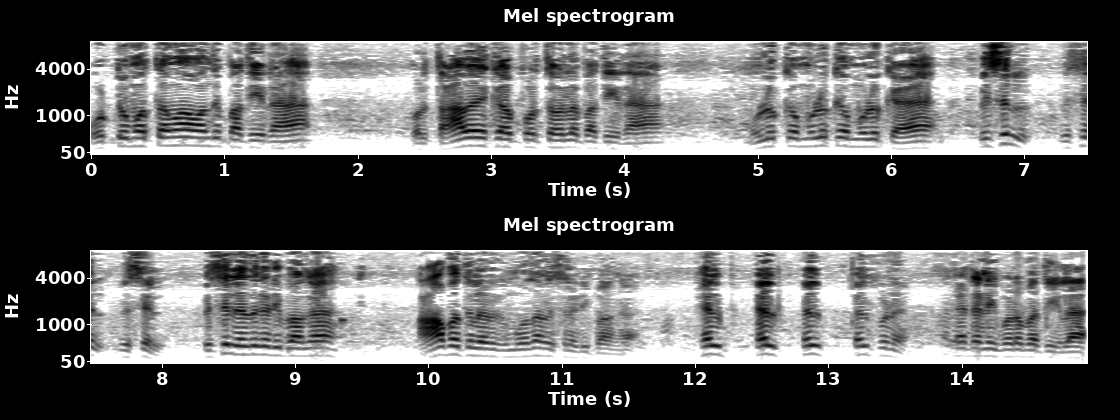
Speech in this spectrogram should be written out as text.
ஒட்டுமொத்தமா வந்து பாத்தீங்கன்னா ஒரு தாவேக்கா பொறுத்தவரை பாத்தீங்கன்னா முழுக்க முழுக்க முழுக்க விசில் விசில் விசில். விசில் எதுக்கு அடிப்பாங்க? ஆபத்துல இருக்கும்போது தான் விசில் அடிப்பாங்க. ஹெல்ப் ஹெல்ப் ஹெல்ப் ஹெல்ப்னு டைட்டானிக் படம் பாத்தீங்களா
